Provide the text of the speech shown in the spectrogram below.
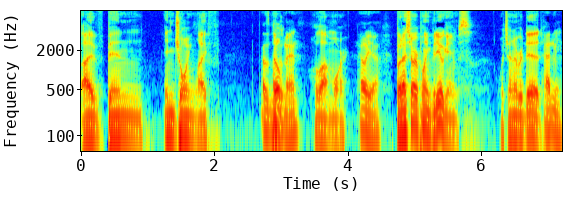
i've been enjoying life That's a dope, little- man. a lot more Hell yeah. but i started playing video games which i never did Add me.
